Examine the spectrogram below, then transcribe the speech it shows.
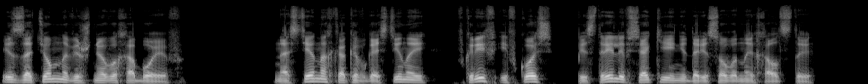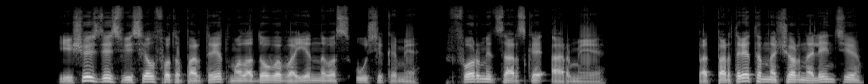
из-за темно-вишневых обоев. На стенах, как и в гостиной, в кривь и в кось пестрели всякие недорисованные холсты. Еще здесь висел фотопортрет молодого военного с усиками в форме царской армии. Под портретом на черной ленте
